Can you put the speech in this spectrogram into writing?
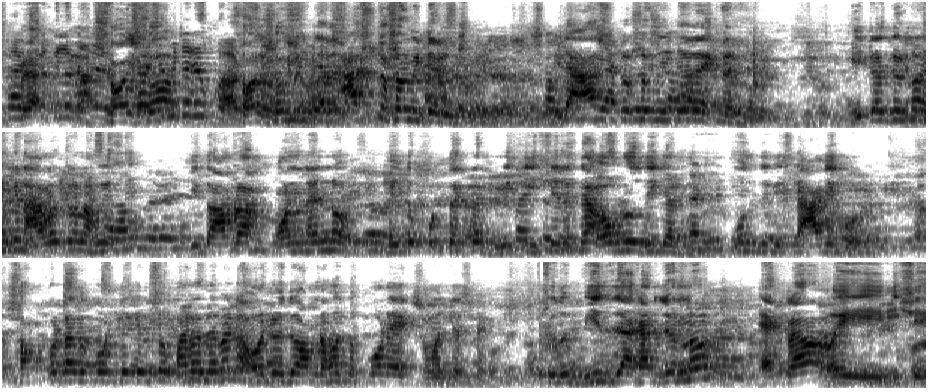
ছয়শো ছয়শো মিটার আটশোশো মিটার উপরে। এটা আটশোশো মিটারের একটা ব্রিজ এটার জন্য এখানে আলোচনা হয়েছে কিন্তু আমরা অন্যান্য কিন্তু প্রত্যেকটা একটা অগ্রাধিকার কোন জিনিসটা আগে করবে। সবকটা তো করতে গেলে তো পারা যাবে না ওইটা তো আমরা হয়তো পরে এক সময় চেষ্টা করব। শুধু বীজ রাখার জন্য একটা ওই সে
